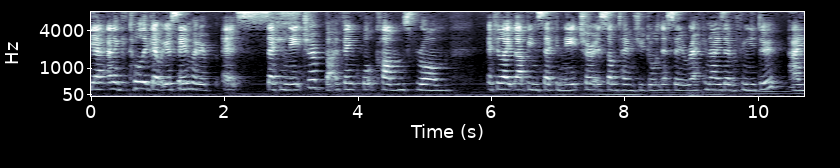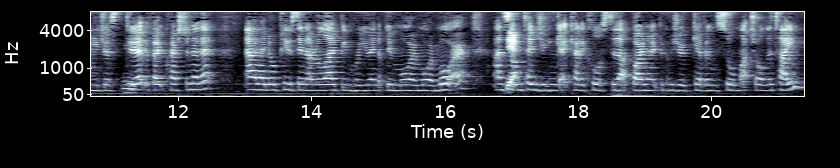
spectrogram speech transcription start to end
Yeah, and I totally get what you're saying, where it's second nature, but I think what comes from, if you like that being second nature, is sometimes you don't necessarily recognise everything you do and you just do mm. it without questioning it. And I know previously in a role I've been where you end up doing more and more and more and yeah. sometimes you can get kind of close to that burnout because you're given so much all the time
